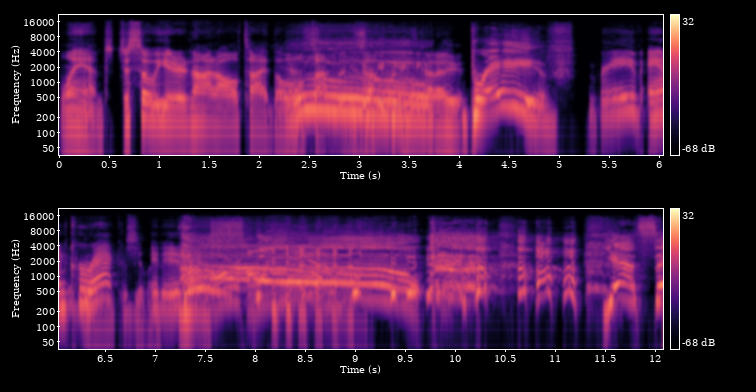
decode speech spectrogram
land, just so we are not all tied the whole Ooh. time. Somebody's gotta- Brave. brave and Could correct. could be land. It is. Ah, whoa! yeah, Sam.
